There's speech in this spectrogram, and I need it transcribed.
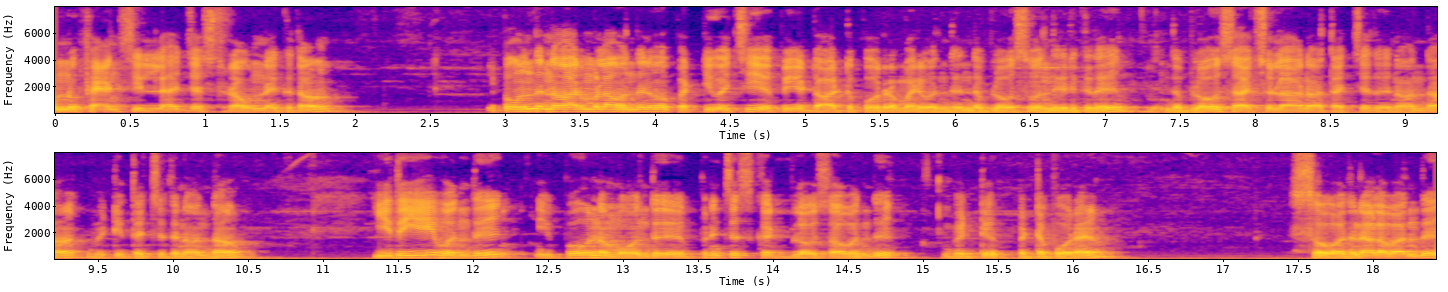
ஒன்றும் ஃபேன்சி இல்லை ஜஸ்ட் ரவுண்ட் நெக்கு தான். இப்போ வந்து நார்மலாக வந்து நம்ம பட்டி வச்சு எப்பயும் டாட் போடுற மாதிரி வந்து இந்த ப்ளவுஸ் வந்து இருக்குது. இந்த ப்ளவுஸ் ஆக்சுவலாக நான் தைச்சது நான் தான் வெட்டி தைச்சது நான் தான். இதையே வந்து இப்போது நம்ம வந்து பிரின்சஸ் கட் ப்ளவுஸாக வந்து வெட்டு வெட்ட போகிறேன் ஸோ அதனால் வந்து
